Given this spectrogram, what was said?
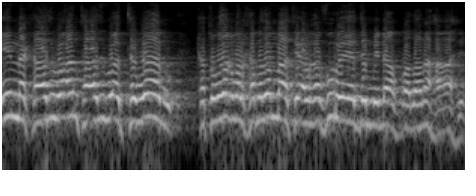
Inaka adigu anta adigu atawaabu ka toobad aqbalka badan maatay algafuuru ee dembi dhaaf badanaha ahi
